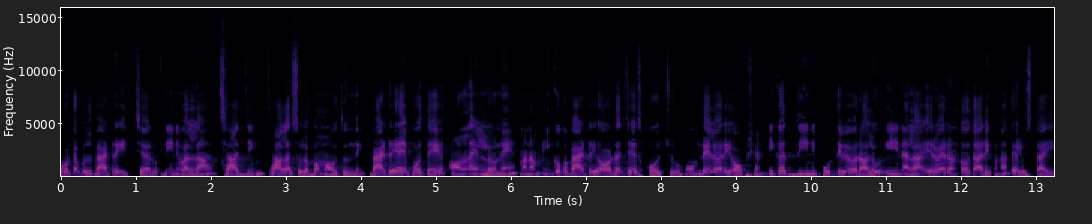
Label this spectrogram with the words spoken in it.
పోర్టబుల్ బ్యాటరీ ఇచ్చారు. దీని వల్ల ఛార్జింగ్ చాలా సులభం అవుతుంది. బ్యాటరీ అయిపోతే ఆన్లైన్లోనే మనం ఇంకొక బ్యాటరీ ఆర్డర్ చేసుకోవచ్చు. Home delivery option. ఇక దీని పూర్తి వివరాలు ఈ నెల ఇరవై రెండవ తారీఖున తెలుస్తాయి.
